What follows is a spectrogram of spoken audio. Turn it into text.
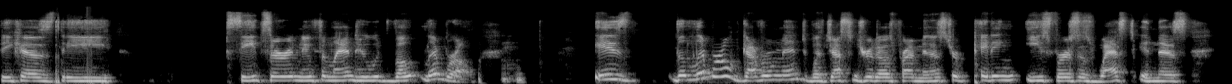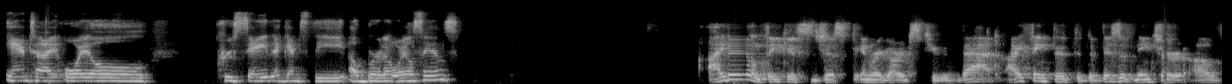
because the seats are in Newfoundland who would vote Liberal. Is the Liberal government with Justin Trudeau as prime minister pitting East versus West in this anti-oil crusade against the Alberta oil sands? I don't think it's just in regards to that. I think that the divisive nature of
